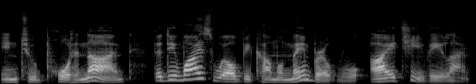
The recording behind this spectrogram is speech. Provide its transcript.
into port 9, the device will become a member of IT VLAN.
